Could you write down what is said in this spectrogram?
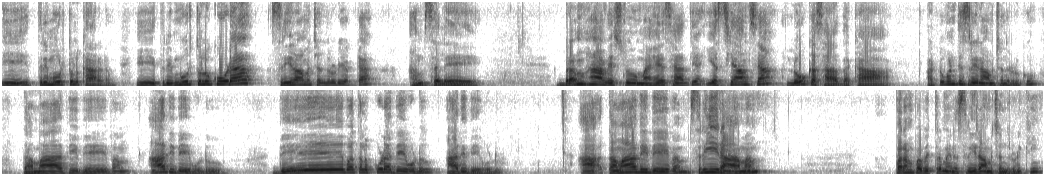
ఈ త్రిమూర్తులు కారణం. ఈ త్రిమూర్తులు కూడా శ్రీరామచంద్రుడి యొక్క అంశలే. బ్రహ్మ విష్ణు మహేశాద్య యస్యాంశ లోక సాధక అటువంటి శ్రీరామచంద్రుడుకు తమాదిదేవం ఆదిదేవుడు. దేవతలకు కూడా దేవుడు ఆదిదేవుడు. ఆ తమాదిదేవం శ్రీరామం పరం పవిత్రమైన శ్రీరామచంద్రుడికి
